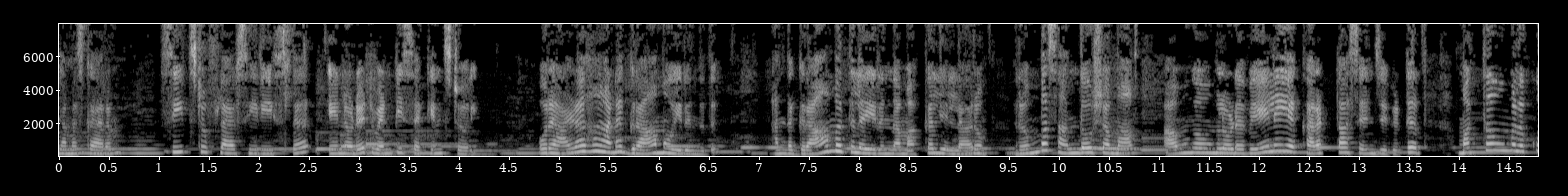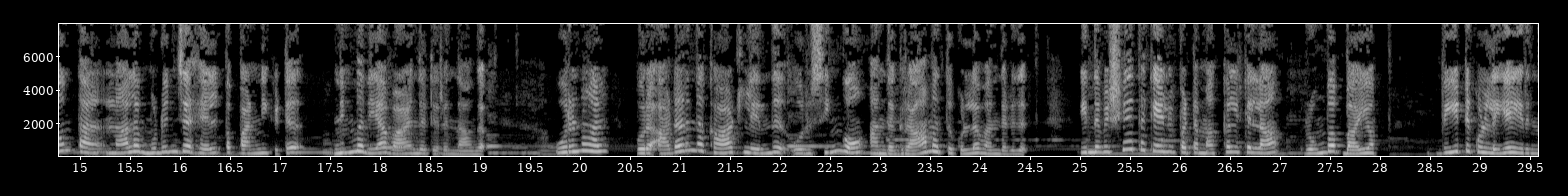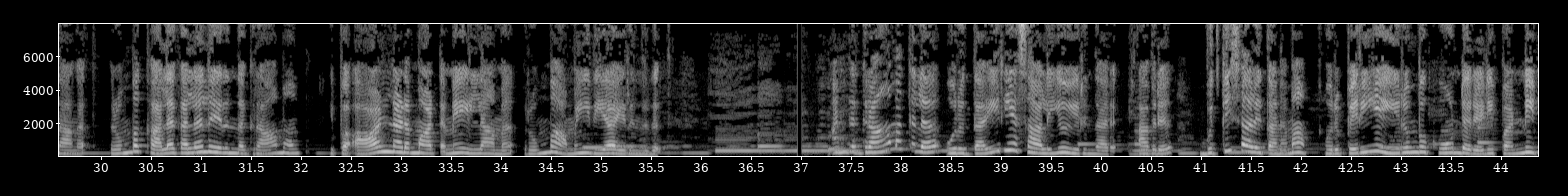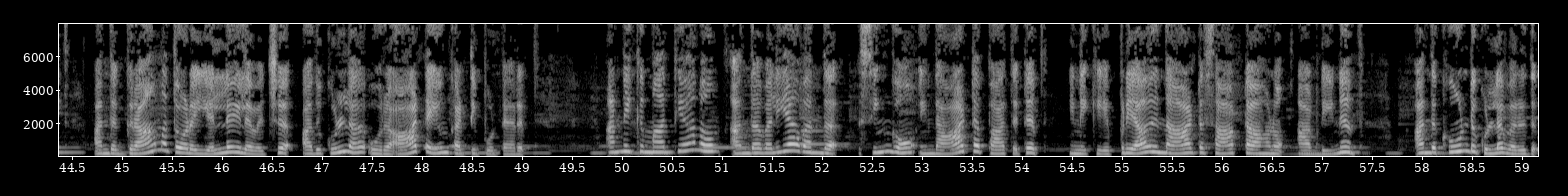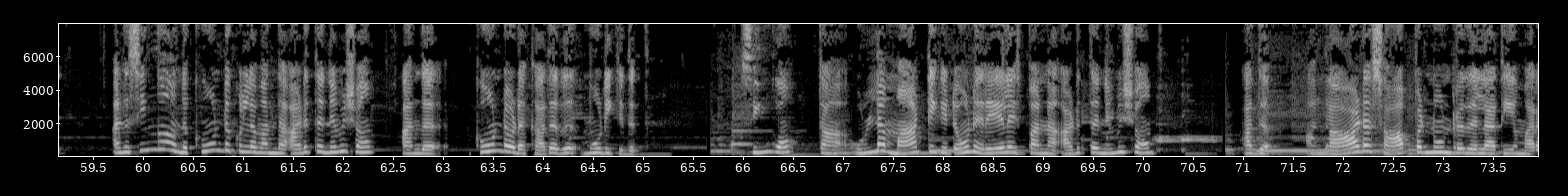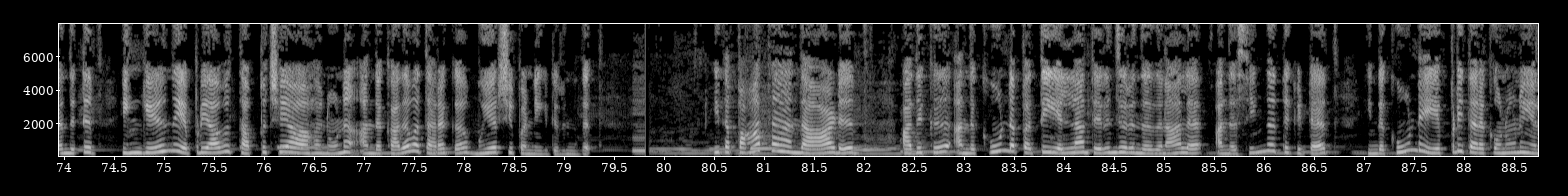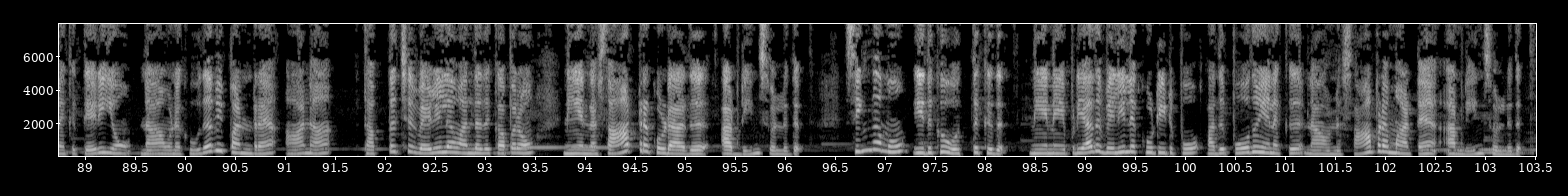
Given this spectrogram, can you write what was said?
நமஸ்காரம். Seeds to flower சீரீஸ்ல என்னோட டுவெண்ட்டி செகண்ட் ஸ்டோரி ஒரு அழகான கிராமம் இருந்தது. அந்த கிராமத்துல இருந்த மக்கள் எல்லாரும் ரொம்ப சந்தோஷமா அவங்க அவங்களோட வேலையை கரெக்டா செஞ்சுக்கிட்டு மத்தவங்களுக்கும் தன்னால முடிஞ்ச ஹெல்ப் பண்ணிக்கிட்டு நிம்மதியா வாழ்ந்துட்டு இருந்தாங்க. ஒரு நாள் ஒரு அடர்ந்த காட்டுல இருந்து ஒரு சிங்கம் அந்த கிராமத்துக்குள்ள வந்துடுது. இந்த விஷயத்த கேள்விப்பட்ட மக்களுக்கெல்லாம் ரொம்ப பயம். வீட்டுக்குள்ளேயே இருந்தாங்க. ரொம்ப கலகலன்னு இருந்த கிராமம் இப்ப ஆள் நடமாட்டமே இல்லாம ரொம்ப அமைதியா இருந்தது. அந்த கிராமத்துல ஒரு தைரியசாலியும் இருந்தாரு. அவரு புத்திசாலித்தனமா ஒரு பெரிய இரும்பு கூண்டை ரெடி பண்ணி அந்த கிராமத்தோட எல்லையில வச்சு அதுக்குள்ள ஒரு ஆட்டையும் கட்டி போட்டாரு. அன்னைக்கு மத்தியானம் அந்த வழியா வந்த சிங்கம் இந்த ஆட்டை பார்த்துட்டு இன்னைக்கு எப்படியாவது இந்த ஆட்டை சாப்பிட்டாகணும் அப்படின்னு அந்த கூண்டுக்குள்ள வருது. அந்த சிங்கம் அந்த கூண்டுக்குள்ள வந்த அடுத்த நிமிஷம் அந்த கூண்டோட கதவு மூடிக்குது. சிங்கம் தான் உள்ள மாட்டிக்கிட்டோன்னு ரியலைஸ் பண்ண அடுத்த நிமிஷம் அது அந்த ஆடை சாப்பிடணுன்றது எல்லாத்தையும் மறந்துட்டு இங்கிருந்து எப்படியாவது தப்பிச்சே ஆகணும்னு அந்த கதவை திறக்க முயற்சி பண்ணிக்கிட்டு இருந்தது. இத பார்த்த அந்த ஆடு அதுக்கு அந்த கூண்டை பத்தி எல்லாம் தெரிஞ்சிருந்ததுனால அந்த சிங்கத்துக்கிட்ட இந்த கூண்டை எப்படி திறக்கணும்னு எனக்கு தெரியும். நான் உனக்கு உதவி பண்றேன். ஆனா தப்பிச்சு வெளியில வந்ததுக்கு அப்புறம் நீ என்ன சாப்பிட கூடாது அப்படின்னு சொல்லுது. சிங்கமும் இதுக்கு ஒத்துக்குது. நீ என்னை எப்படியாவது வெளியில கூட்டிட்டு போ. அது போதும் எனக்கு. நான் உன்னை சாப்பிட மாட்டேன் அப்படின்னு சொல்லுது.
